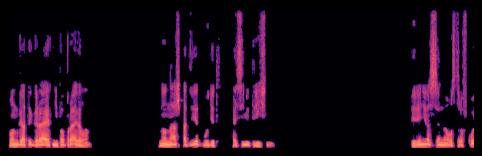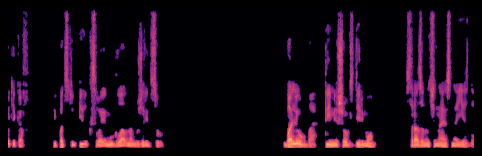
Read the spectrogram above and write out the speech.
Он, гад, играет не по правилам, но наш ответ будет асимметричным перенесся на остров Котиков и подступил к своему главному жрецу. «Балюкба, ты мешок с дерьмом!» Сразу начиная с наезда.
